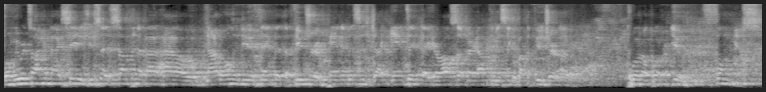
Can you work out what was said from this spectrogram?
When we were talking backstage, you said something about how not only do you think that the future of cannabis is gigantic, that you're also very optimistic about the future of quote unquote you, fungus.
